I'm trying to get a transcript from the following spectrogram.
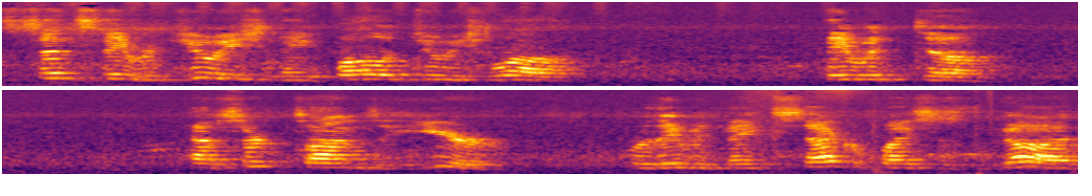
since they were Jewish and they followed Jewish law, they would uh, have certain times a year where they would make sacrifices to God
